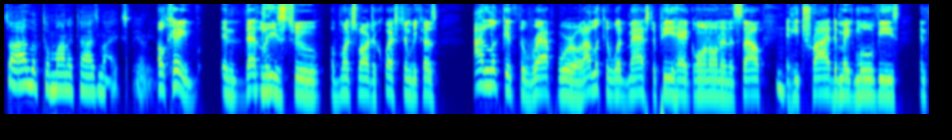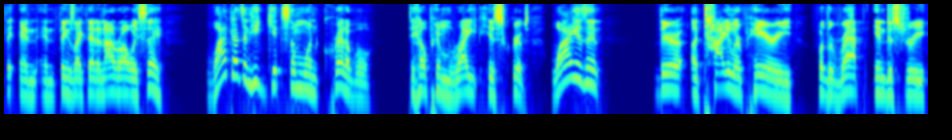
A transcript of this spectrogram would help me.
So I look to monetize my experience. Okay, and that leads to a much larger question because I look at the rap world. I look at what Master P had going on in the South, mm-hmm. and he tried to make movies and th- and and things like that. And I would always say, why doesn't he get someone credible to help him write his scripts? Why isn't there a Tyler Perry for the rap industry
